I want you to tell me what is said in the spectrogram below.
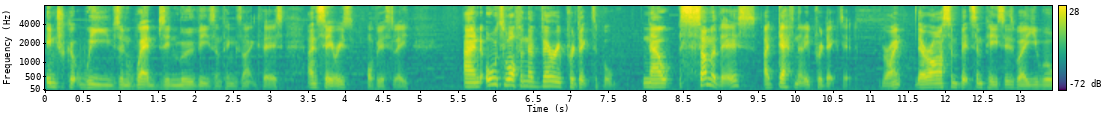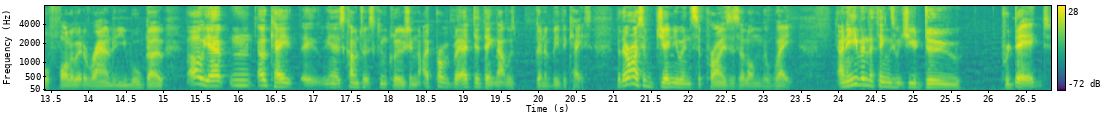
intricate weaves and webs in movies and things like this, and series, obviously. And all too often, they're very predictable. Now, some of this I definitely predicted right? There are some bits and pieces where you will follow it around and you will go, oh yeah, mm, okay, uh, you know, it's come to its conclusion. I probably, I did think that was going to be the case. But there are some genuine surprises along the way. And even the things which you do predict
